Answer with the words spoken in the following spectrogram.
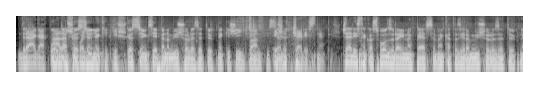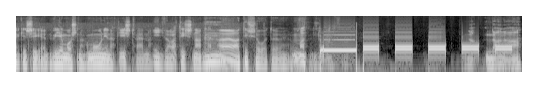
drágák voltak. Köszönjük, is. köszönjük szépen a műsorvezetőknek is, így van. Hiszen És a Cserisznek is. Cserésznek, a szponzorainak persze, meg hát azért a műsorvezetőknek is, igen. Vilmosnak, Móninak, Istvánnak, Így van. Atisnak. Hát, Hát, ah, is se volt olyan. rossz. Na, na, na.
